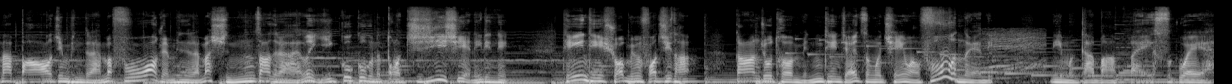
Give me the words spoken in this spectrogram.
卖保健品的啦，卖化妆品的啦，卖心脏的啦，那一个个跟那打了鸡血一样的，天天天天刷屏发鸡汤，感觉他明天就要成为千万富翁那样的。你们这帮背死鬼啊，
